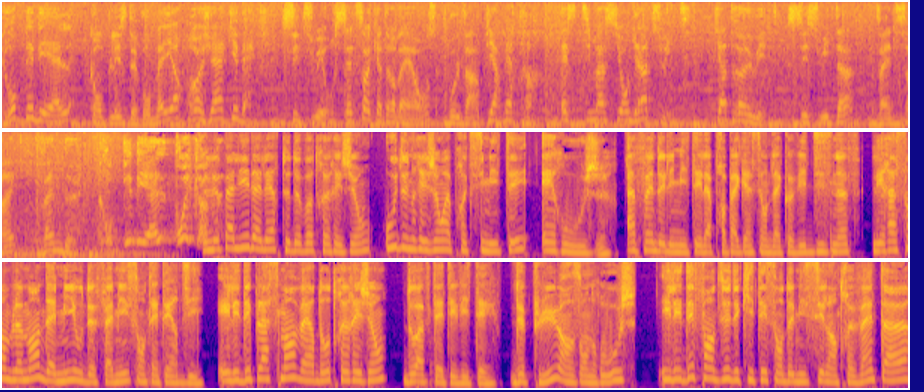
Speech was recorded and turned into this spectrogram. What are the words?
Groupe DBL, complice de vos meilleurs projets à Québec. Situé au 791 boulevard Pierre-Bertrand. Estimation gratuite. 88 681 25 22. Groupe DBL.com. Le palier d'alerte de votre région ou d'une région à proximité est rouge. Afin de limiter la propagation de la COVID-19, les rassemblements d'amis ou de familles sont interdits et les déplacements vers d'autres régions doivent être évités. De plus, en zone rouge, il est défendu de quitter son domicile entre 20h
